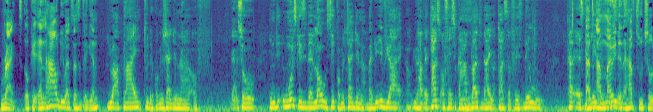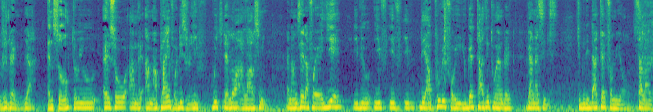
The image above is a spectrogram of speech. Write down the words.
Right. Okay. And how do you access it again? you apply to the Commissioner General of. So in, the, in most cases, the law will say Commissioner General, but if you are you have a tax office, you can mm. apply to that your tax office. They will. Ca- That I'm married and I have two children. Children, yeah. And so, So you and so I'm I'm applying for this relief, which the law allows me, and I'm saying that for a year, if you if if if they approve it for you, you get thousand two hundred Ghana cedis to be deducted from your salary.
